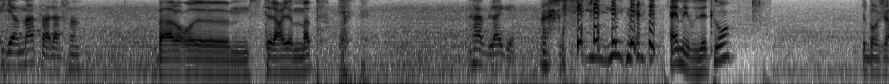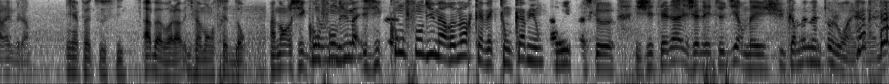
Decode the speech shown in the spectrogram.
Il y a map à la fin. Bah alors, euh, Stellarium Map. Ah, blague. Eh mais vous êtes loin C'est bon, j'arrive là. Y a pas de souci. Ah bah voilà, il va me rentrer dedans. Ah non, j'ai confondu ma, j'ai confondu ma remorque avec ton camion. Ah oui, parce que j'étais là, j'allais te dire, mais je suis quand même un peu loin. Quand même.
